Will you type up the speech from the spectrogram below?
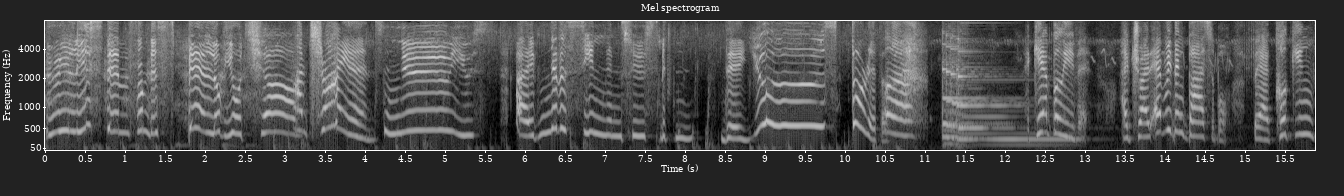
Release them from the spell of your charm. I'm trying. No use. I've never seen them so smitten. They're yours forever. Ugh. I can't believe it. I tried everything possible. Bad cooking,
